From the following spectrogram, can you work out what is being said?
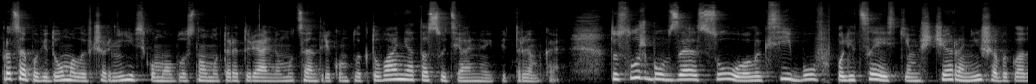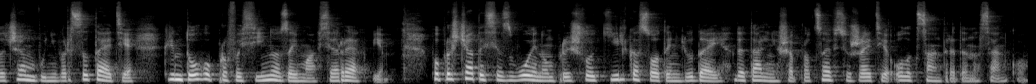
Про це повідомили в Чернігівському обласному територіальному центрі комплектування та соціальної підтримки. До служби в ЗСУ Олексій був поліцейським ще раніше викладачем в університеті. Крім того, професійно займався регбі. Попрощатися з воїном прийшло кілька сотень людей. Детальніше про це в сюжеті Олександри Денисенко.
